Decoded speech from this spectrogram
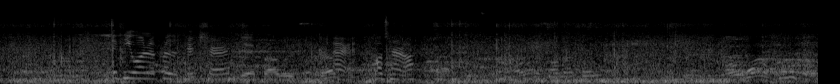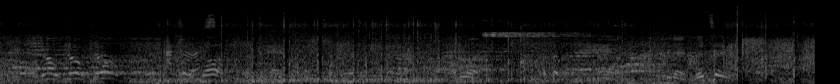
If you want it for the picture. Yeah, probably. All right, I'll turn it off. Go, go, go. After this. Other one.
